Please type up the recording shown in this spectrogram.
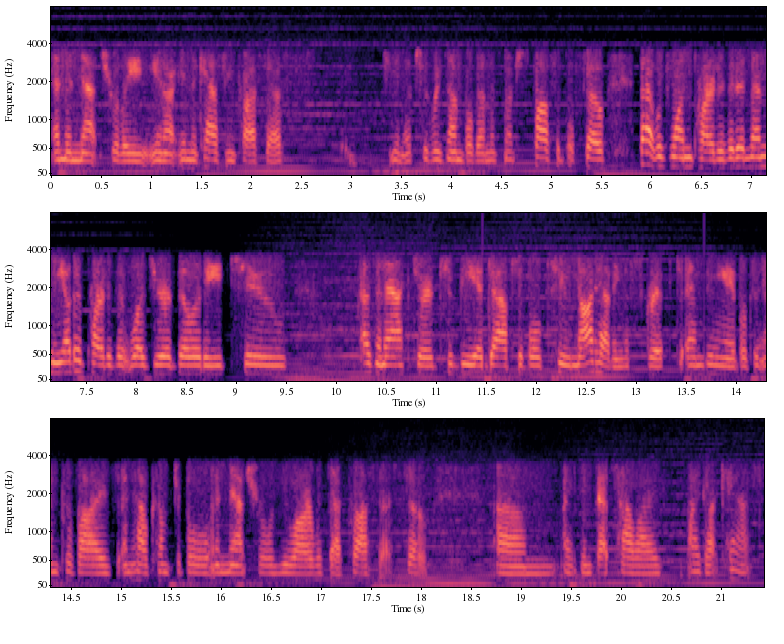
and then naturally, you know, in the casting process, you know, to resemble them as much as possible. So that was one part of it, and then the other part of it was your ability to as an actor to be adaptable to not having a script and being able to improvise and how comfortable and natural you are with that process. So um, I think that's how I, I got cast.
